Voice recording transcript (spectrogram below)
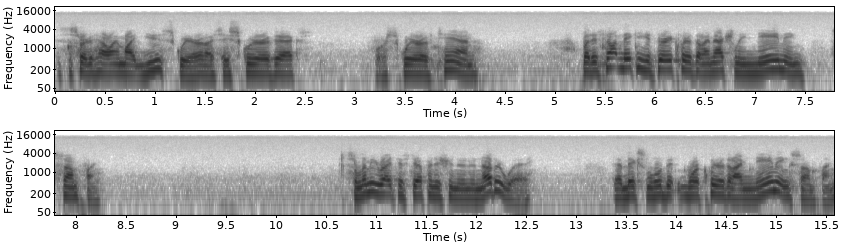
this is sort of how I might use square, and I say square of x or square of 10, but it's not making it very clear that I'm actually naming something. So let me write this definition in another way that makes it a little bit more clear that I'm naming something.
